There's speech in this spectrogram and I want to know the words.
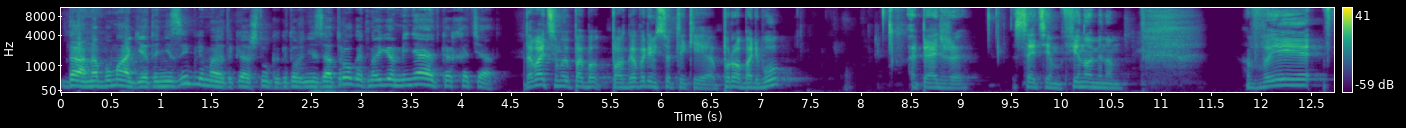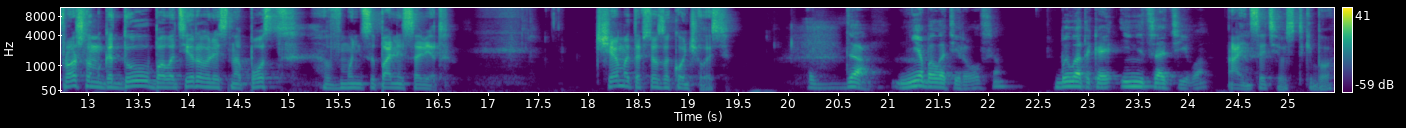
да, на бумаге это незыблемая такая штука, которую нельзя трогать, но ее меняют как хотят. Давайте мы поговорим все-таки про борьбу. Опять же, с этим феноменом. Вы в прошлом году баллотировались на пост в муниципальный совет. Чем это все закончилось? Да, не баллотировался. Была такая инициатива. А, инициатива все-таки была.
